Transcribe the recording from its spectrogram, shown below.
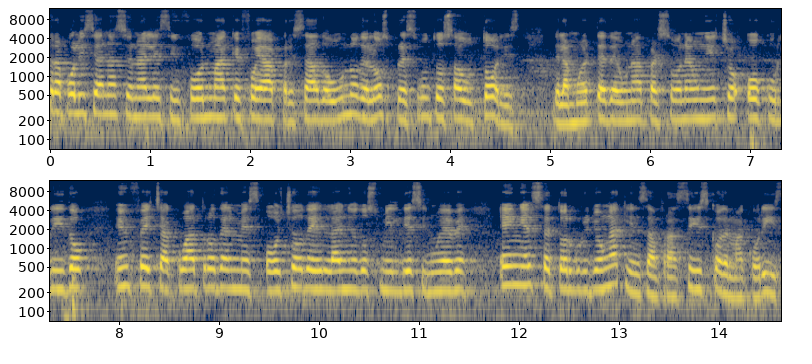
Nuestra Policía Nacional les informa que fue apresado uno de los presuntos autores de la muerte de una persona un hecho ocurrido en fecha 4 del mes 8 del año 2019 en el sector Grullón, aquí en San Francisco de Macorís.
